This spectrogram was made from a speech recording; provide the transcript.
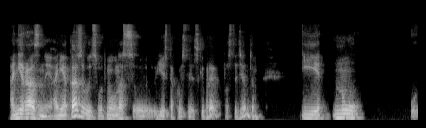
Они разные. Они оказываются, вот мы, у нас э, есть такой исследовательский проект по студентам, и, ну, у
